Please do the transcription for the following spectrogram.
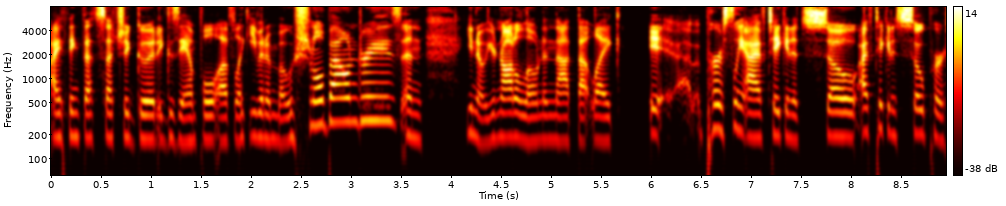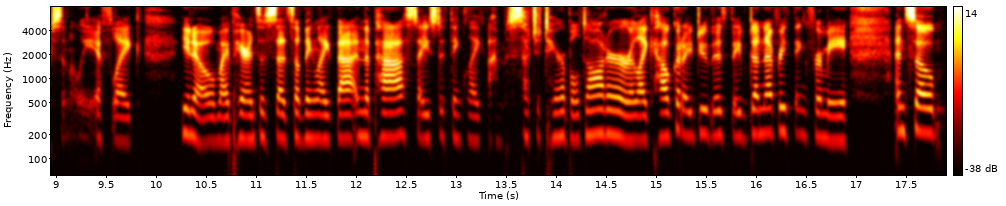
I think that's such a good example of like even emotional boundaries and you know, you're not alone in that that like it, personally I've taken it so I've taken it so personally. If like you know my parents have said something like that in the past I used to think like I'm such a terrible daughter or like how could I do this? They've done everything for me. And so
